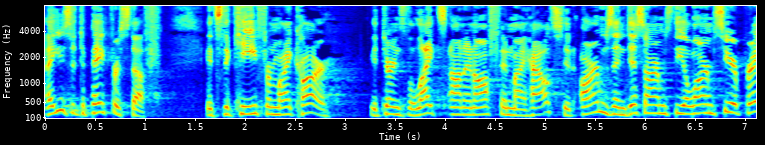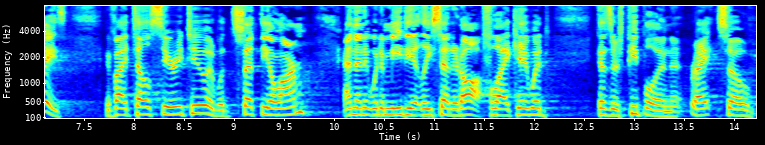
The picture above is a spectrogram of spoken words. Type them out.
I use it to pay for stuff. It's the key for my car. It turns the lights on and off in my house. It arms and disarms the alarms here praise. If I tell Siri to, it would set the alarm and then it would immediately set it off. Like it would, because there's people in it, right? So,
